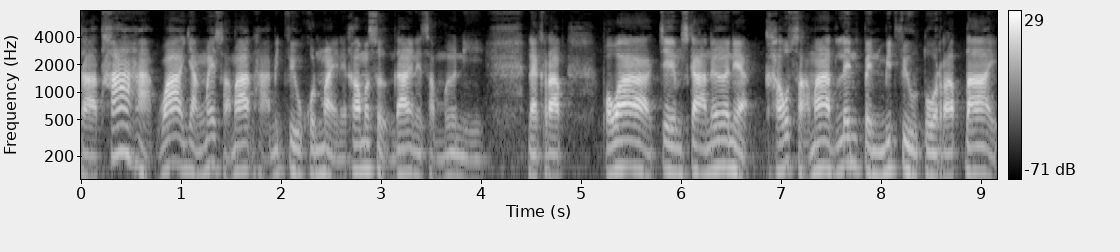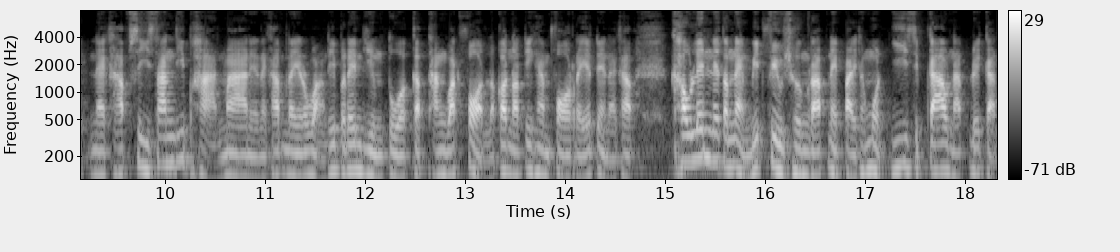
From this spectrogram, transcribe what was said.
ชา ถ้าหากว่ายังไม่สามารถหามิดฟิลด์คนใหม่เนี่ยเข้ามาเสริมได้ในซัมเมอร์นี้นะครับเพราะว่าเจมส์การ์เนอร์เนี่ยเขาสามารถเล่นเป็นมิดฟิลด์ตัวรับได้นะครับซีซั่นที่ผ่านมาเนี่ยนะครับในระหว่างที่ไปเล่นยืมตัวกับทางวัตฟอร์ดแล้วก็นอตติงแฮมฟอร์เรสต์เนี่ยนะครับเขาเล่นในตำแหน่งมิดฟิลด์เชิงรับในไปทั้งหมด 29 นัดด้วยกัน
